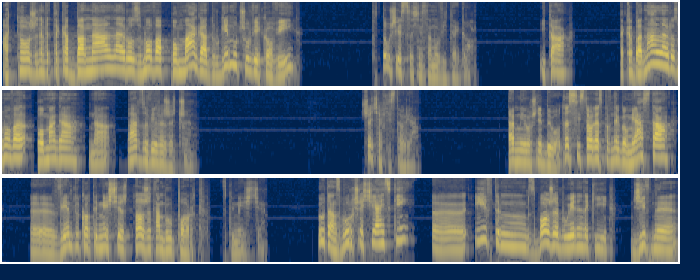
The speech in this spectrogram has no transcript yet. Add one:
a to, że nawet taka banalna rozmowa pomaga drugiemu człowiekowi, to, to już jest coś niesamowitego. I ta taka banalna rozmowa pomaga na bardzo wiele rzeczy. Trzecia historia. Tam mnie już nie było. To jest historia z pewnego miasta. E, wiem tylko o tym mieście, to, że tam był port w tym mieście. Był tam zbór chrześcijański e, i w tym zborze był jeden taki dziwny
